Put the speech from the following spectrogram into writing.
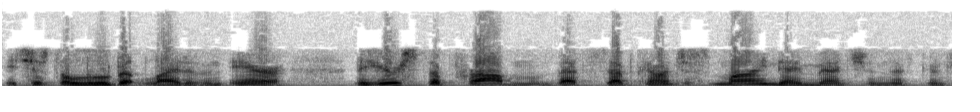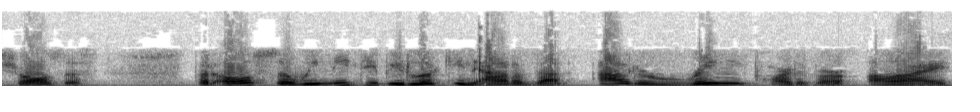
It's just a little bit lighter than air. Now, here's the problem that subconscious mind I mentioned that controls us. But also, we need to be looking out of that outer ring part of our eye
